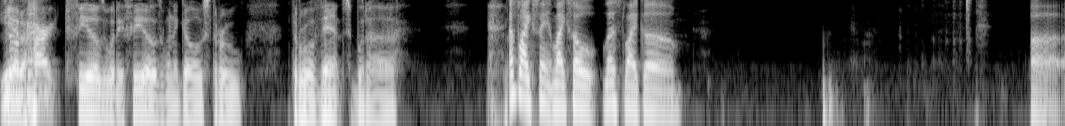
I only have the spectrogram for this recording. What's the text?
You yeah, know the heart feels what it feels when it goes through through events. But uh, That's like saying like so. Let's like uh uh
